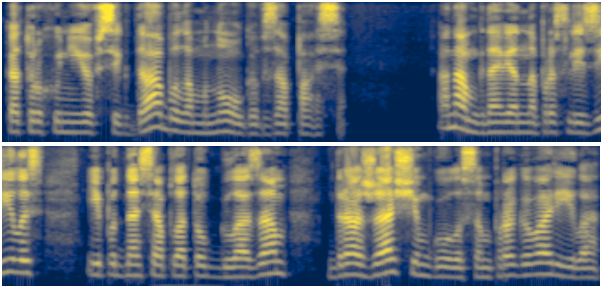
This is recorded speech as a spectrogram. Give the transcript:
которых у нее всегда было много в запасе. Она мгновенно прослезилась и, поднося платок к глазам, дрожащим голосом проговорила.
